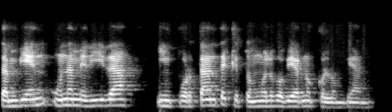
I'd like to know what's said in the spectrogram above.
también una medida importante que tomó el gobierno colombiano.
